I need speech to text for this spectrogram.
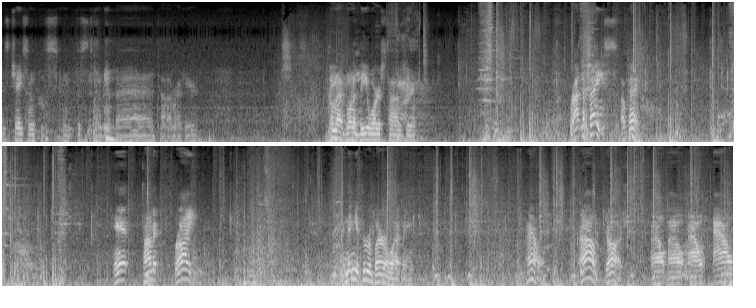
It's Jason. This is gonna, this is gonna be a bad time right here. I'm gonna have one of the worst times here. Right in the face. Okay. Can't time it right. And then you threw a barrel at me. Ow. Ow, gosh. Ow, ow, ow, ow.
